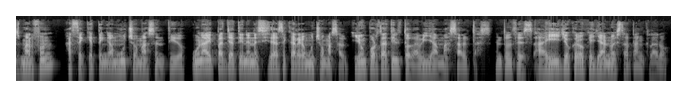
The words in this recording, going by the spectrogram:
smartphone hace que tenga mucho más sentido. Un iPad ya tiene necesidades de carga mucho más altas y un portátil todavía más altas. Entonces ahí yo creo que ya no está tan claro.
